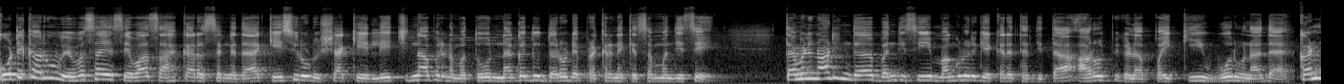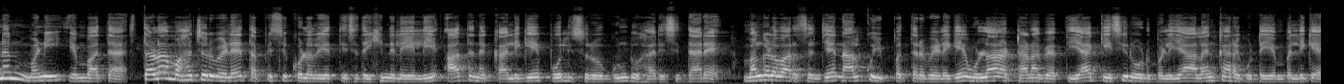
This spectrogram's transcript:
ಕೋಟೆಕಾರು ವ್ಯವಸಾಯ ಸೇವಾ ಸಹಕಾರ ಸಂಘದ ಕೆಸಿರೋಡು ಶಾಖೆಯಲ್ಲಿ ಚಿನ್ನಾಭರಣ ಮತ್ತು ನಗದು ದರೋಡೆ ಪ್ರಕರಣಕ್ಕೆ ಸಂಬಂಧಿಸಿ ತಮಿಳುನಾಡಿನಿಂದ ಬಂಧಿಸಿ ಮಂಗಳೂರಿಗೆ ಕರೆತಂದಿದ್ದ ಆರೋಪಿಗಳ ಪೈಕಿ ಓರ್ವನಾದ ಕಣ್ಣನ್ ಮಣಿ ಎಂಬಾತ ಸ್ಥಳ ಮಹಜರು ವೇಳೆ ತಪ್ಪಿಸಿಕೊಳ್ಳಲು ಯತ್ನಿಸಿದ ಹಿನ್ನೆಲೆಯಲ್ಲಿ ಆತನ ಕಾಲಿಗೆ ಪೊಲೀಸರು ಗುಂಡು ಹಾರಿಸಿದ್ದಾರೆ. ಮಂಗಳವಾರ ಸಂಜೆ ನಾಲ್ಕು ಇಪ್ಪತ್ತರ ವೇಳೆಗೆ ಉಳ್ಳಾರ ಠಾಣಾ ವ್ಯಾಪ್ತಿಯ ಕೆಸಿ ರೋಡ್ ಬಳಿಯ ಅಲಂಕಾರಗುಡ್ಡೆ ಎಂಬಲ್ಲಿಗೆ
